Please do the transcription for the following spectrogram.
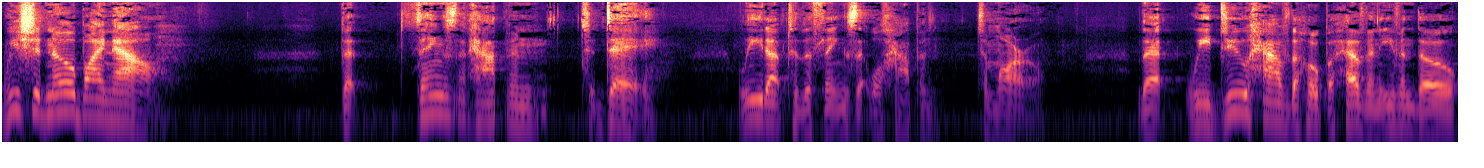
We should know by now that things that happen today lead up to the things that will happen tomorrow. That we do have the hope of heaven, even though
